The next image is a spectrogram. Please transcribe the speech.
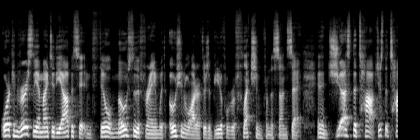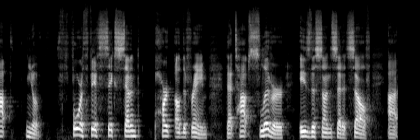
Or conversely, I might do the opposite and fill most of the frame with ocean water if there's a beautiful reflection from the sunset. And then just the top, just the top, you know, fourth, fifth, sixth, seventh part of the frame, that top sliver is the sunset itself. Uh,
